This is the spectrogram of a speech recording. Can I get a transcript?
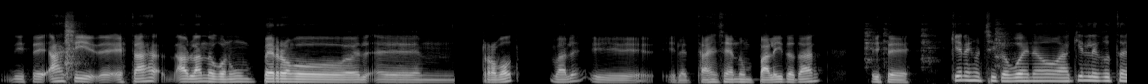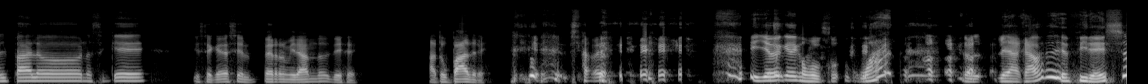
Dice, ah, sí, eh, estás hablando con un perro em, robot, ¿vale? Y, y le estás enseñando un palito tal. Dice, ¿quién es un chico bueno? ¿A quién le gusta el palo? No sé qué. Y se queda así el perro mirando y dice, a tu padre. ¿Sabes? Y yo me quedé como, ¿what? ¿Le acabas de decir eso?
